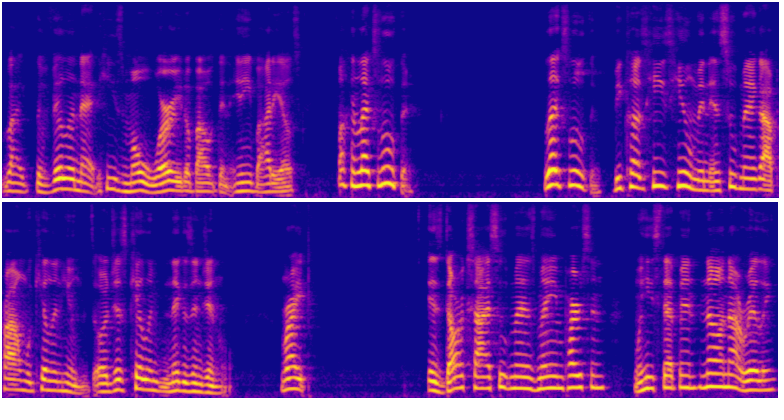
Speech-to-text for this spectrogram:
like the villain that he's more worried about than anybody else? Fucking Lex Luthor. Lex Luthor. Because he's human and Superman got a problem with killing humans or just killing niggas in general. Right? is Darkseid Superman's main person when he step in? No, not really.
